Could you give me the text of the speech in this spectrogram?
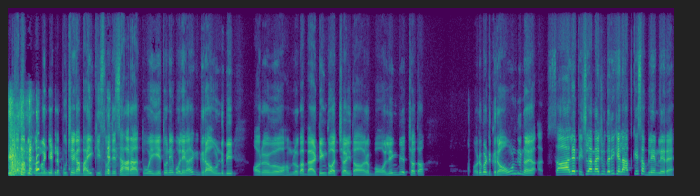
मतलब अभी कमेंटेटर पूछेगा, भाई, किस वजह से हारा? तो ये तो नहीं बोलेगा कि ग्राउंड भी, अरे वो, हम लोग का बैटिंग तो अच्छा ही था, अरे बॉलिंग भी अच्छा था। अरे बट ग्राउंड नया साले पिछला मैच उधर ही खेला, आपके सब ब्लेम ले रहा है।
